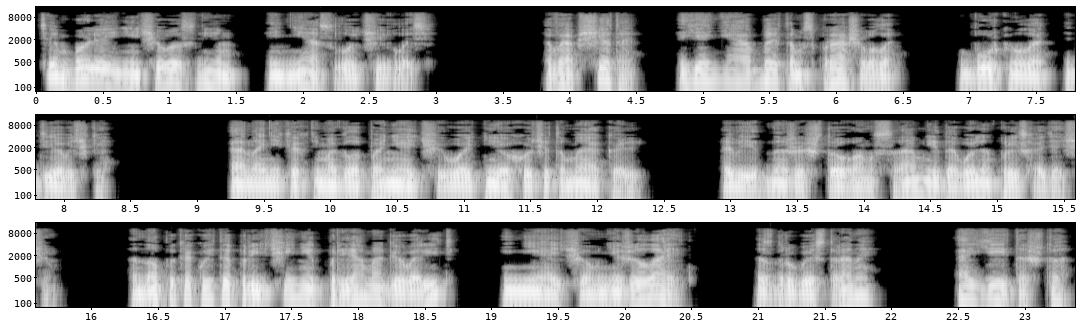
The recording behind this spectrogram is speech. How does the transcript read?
тем более ничего с ним не случилось. Вообще-то, я не об этом спрашивала, буркнула девочка. Она никак не могла понять, чего от нее хочет Мэкль. Видно же, что он сам недоволен происходящим. Но по какой-то причине прямо говорить ни о чем не желает. С другой стороны, а ей-то что?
